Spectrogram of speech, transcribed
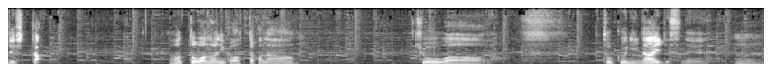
でした。あとは何かあったかな？今日は特にないですね。うん。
